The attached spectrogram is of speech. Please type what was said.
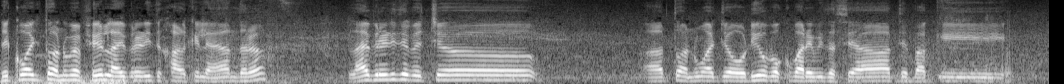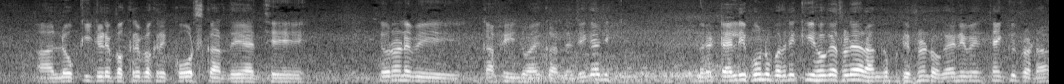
ਦੇਖੋ ਅੱਜ ਤੁਹਾਨੂੰ ਮੈਂ ਫਿਰ ਲਾਇਬ੍ਰੇਰੀ ਦਿਖਾਲ ਕੇ ਲਿਆਇਆ ਅੰਦਰ ਲਾਇਬ੍ਰੇਰੀ ਦੇ ਵਿੱਚ ਤੁਹਾਨੂੰ ਅੱਜ ਆਡੀਓ ਬੁੱਕ ਬਾਰੇ ਵੀ ਦੱਸਿਆ ਤੇ ਬਾਕੀ ਲੋਕੀ ਜਿਹੜੇ ਵੱਖਰੇ ਵੱਖਰੇ ਕੋਰਸ ਕਰਦੇ ਆ ਇੱਥੇ ਤੇ ਉਹਨਾਂ ਨੇ ਵੀ ਕਾਫੀ ਇੰਜੋਏ ਕਰਦੇ ਠੀਕ ਹੈ ਜੀ? ਮੇਰੇ ਟੈਲੀਫੋਨ ਨੂੰ ਪਤਾ ਨਹੀਂ ਕੀ ਹੋ ਗਿਆ ਥੋੜਾ ਰੰਗ ਡਿਫਰੈਂਟ ਹੋ ਗਿਆ ਐਨੀਵੇ ਥੈਂਕ ਯੂ ਤੁਹਾਡਾ।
